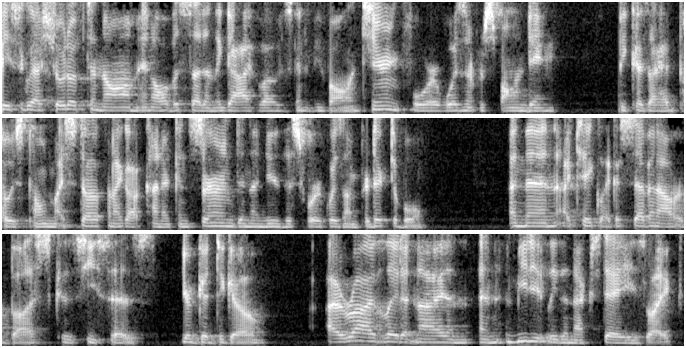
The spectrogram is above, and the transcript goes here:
basically I showed up to Nam and all of a sudden the guy who I was going to be volunteering for wasn't responding because I had postponed my stuff and I got kind of concerned and I knew this work was unpredictable. And then I take like a seven hour bus because he says, You're good to go. I arrive late at night and, and immediately the next day he's like,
